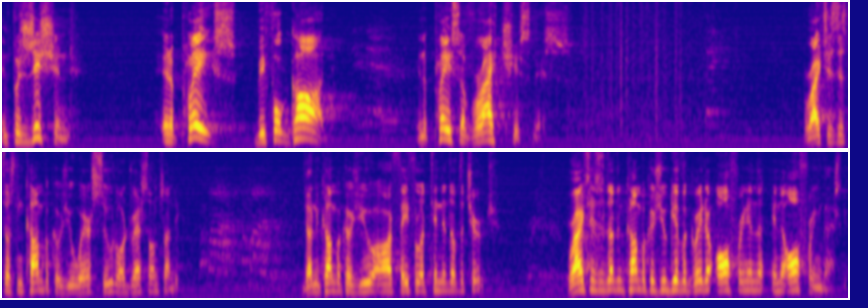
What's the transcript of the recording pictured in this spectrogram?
and positioned in a place before God, in a place of righteousness. Righteousness doesn't come because you wear a suit or dress on Sunday. Doesn't come because you are a faithful attendant of the church. Righteousness doesn't come because you give a greater offering in the, in the offering basket.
